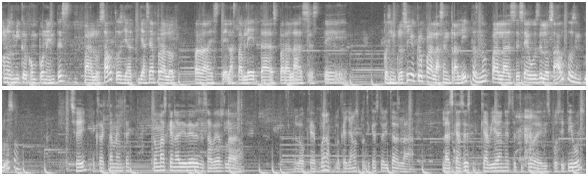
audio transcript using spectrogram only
con los microcomponentes para los autos, ya, ya sea para los para este las tabletas, para las este pues incluso yo creo para las centralitas, ¿no? Para las SUs de los autos incluso. Sí, exactamente. Tú más que nadie debes de saber la lo que, bueno, lo que ya nos platicaste ahorita la, la escasez que había en este tipo de dispositivos.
